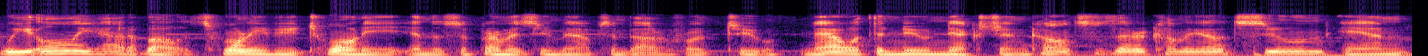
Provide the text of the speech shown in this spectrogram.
we only had about 20v20 in the Supremacy maps in Battlefront 2. Now, with the new next gen consoles that are coming out soon, and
